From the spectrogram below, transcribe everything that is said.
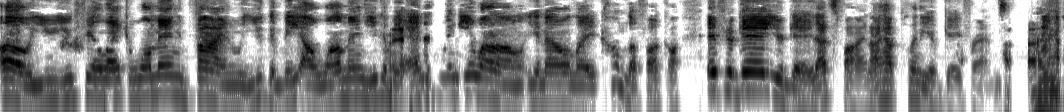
Oh, you you feel like a woman? Fine, you can be a woman. You can be anything you want. You know, like come the fuck on. If you're gay, you're gay. That's fine. I have plenty of gay friends. I I, have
